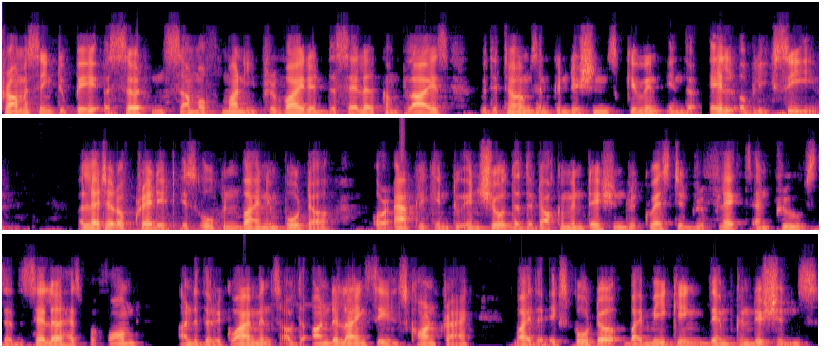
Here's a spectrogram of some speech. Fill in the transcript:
promising to pay a certain sum of money provided the seller complies with the terms and conditions given in the L-C. A letter of credit is opened by an importer or applicant to ensure that the documentation requested reflects and proves that the seller has performed under the requirements of the underlying sales contract by the exporter by making them conditions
